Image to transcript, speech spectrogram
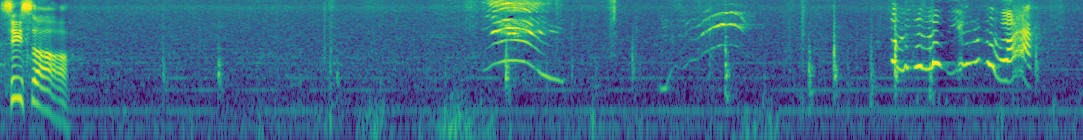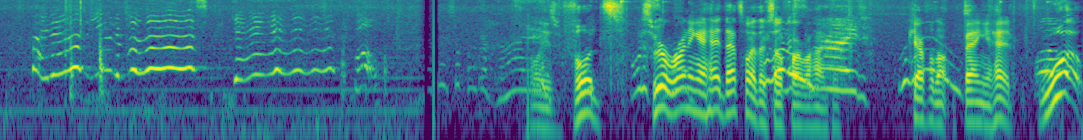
Seesaw. All these VUDs. So we were running ahead, that's why they're so far behind. Careful, don't bang your head. Whoa!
